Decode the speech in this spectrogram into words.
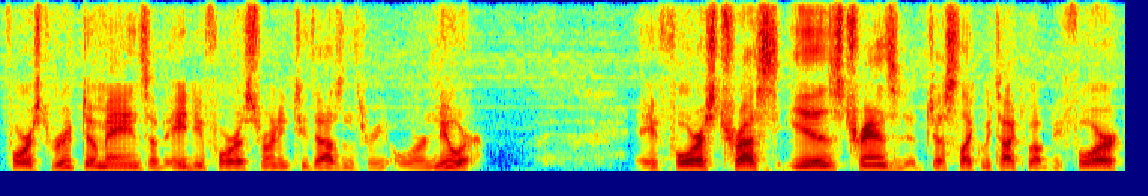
forest root domains of AD Forest running 2003 or newer. A forest trust is transitive, just like we talked about before.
